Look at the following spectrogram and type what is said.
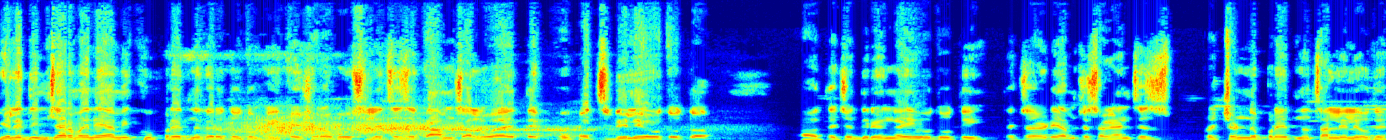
गेले तीन चार महिने आम्ही खूप प्रयत्न करत होतो की केशवराव भोसलेचं जे काम चालू आहे ते खूपच डिले होत होतं. त्याच्या दिरंगाई होत होती. त्याच्यासाठी आमच्या सगळ्यांचेच प्रचंड प्रयत्न चाललेले होते.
